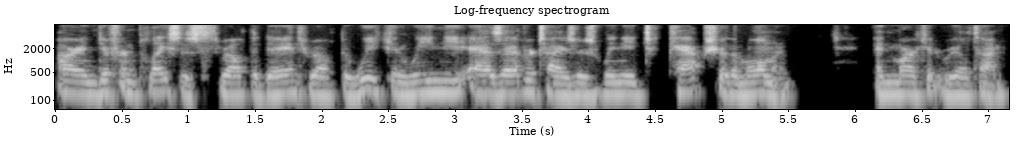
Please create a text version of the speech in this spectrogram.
are in different places throughout the day and throughout the week. And we need, as advertisers, we need to capture the moment and market real time.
